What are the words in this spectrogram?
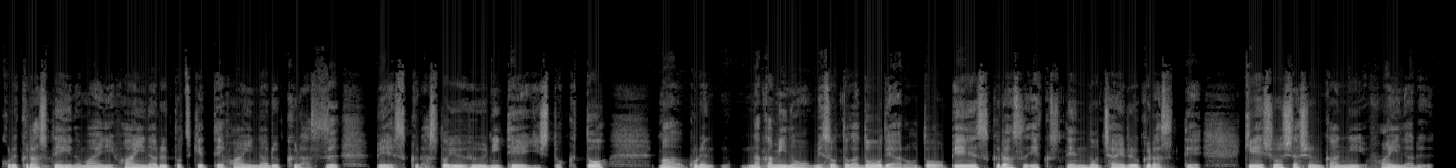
これクラス定義の前にファイナルとつけて、ファイナルクラス、ベースクラスという風に定義しとくと、まあ、これ、中身のメソッドがどうであろうと、ベースクラス、 extend、チャイルドクラスって継承した瞬間にファイナル、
